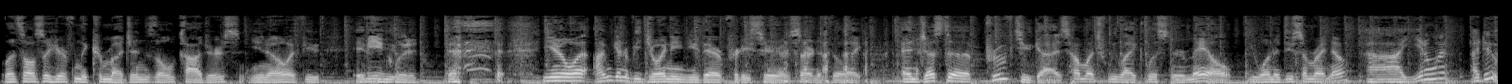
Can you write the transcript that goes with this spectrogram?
let's also hear from the curmudgeons the old codgers you know if you if Me you, included. You know what? I'm going to be joining you there pretty soon. I'm starting to feel like. And just to prove to you guys how much we like listener mail, you want to do some right now? Uh, you know what? I do.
